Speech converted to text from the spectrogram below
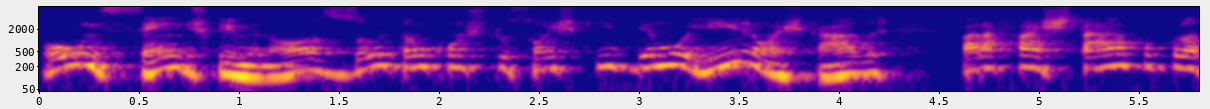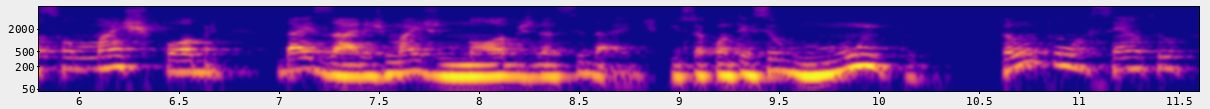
ou incêndios criminosos, ou então construções que demoliram as casas para afastar a população mais pobre das áreas mais nobres da cidade. Isso aconteceu muito, tanto no centro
